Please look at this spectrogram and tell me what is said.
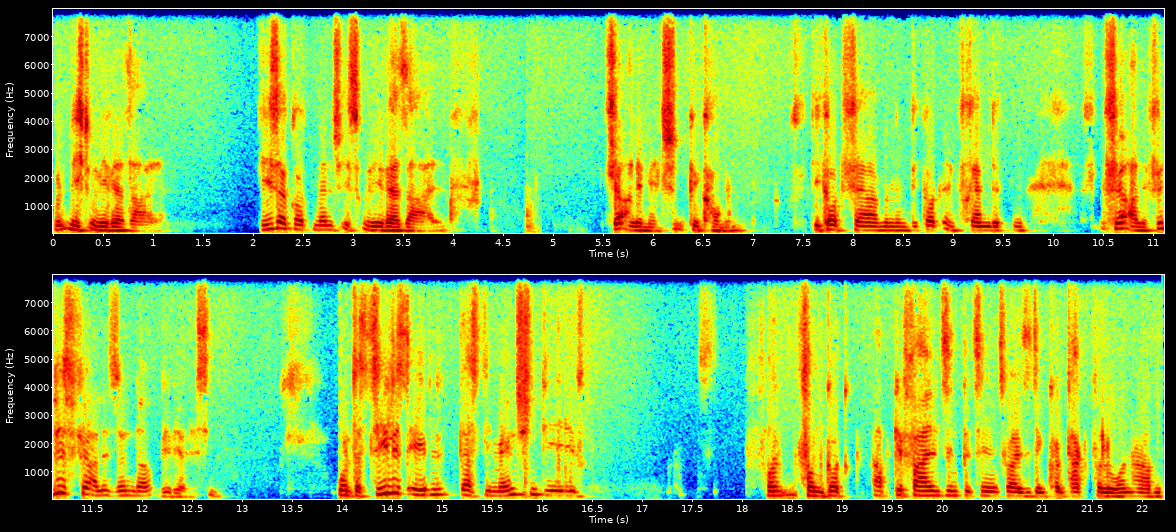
und nicht universal. Dieser Gottmensch ist universal für alle Menschen gekommen. Die Gottfernenden, die Gottentfremdeten, für alle, für das, für alle Sünder, wie wir wissen. Und das Ziel ist eben, dass die Menschen, die von, von Gott abgefallen sind, beziehungsweise den Kontakt verloren haben,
